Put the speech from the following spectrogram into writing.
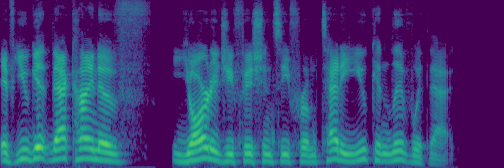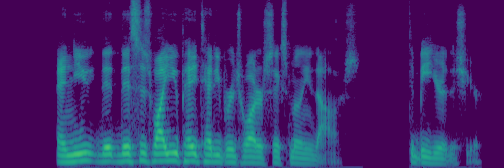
if you get that kind of yardage efficiency from Teddy, you can live with that. And you th- this is why you pay Teddy Bridgewater $6 million to be here this year.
